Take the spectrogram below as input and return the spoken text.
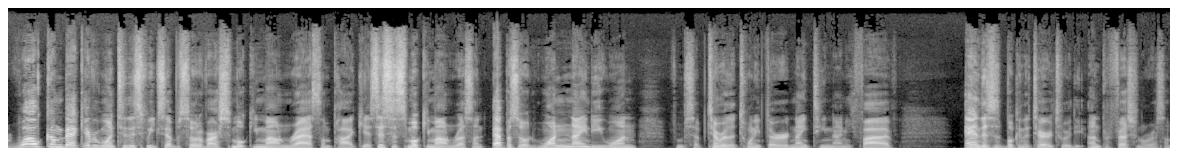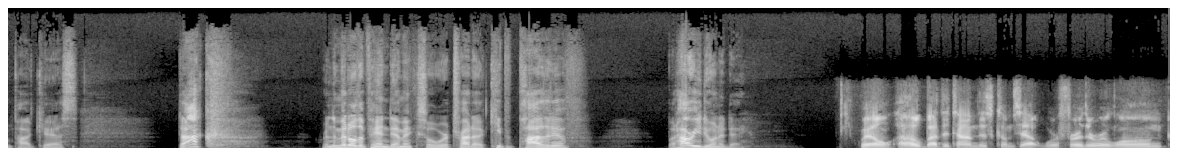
Welcome back, everyone, to this week's episode of our Smoky Mountain Wrestling Podcast. This is Smoky Mountain Wrestling, episode 191 from September the 23rd, 1995. And this is Booking the Territory, the Unprofessional Wrestling Podcast. Doc, we're in the middle of the pandemic, so we're trying to keep it positive. But how are you doing today? Well, I hope by the time this comes out, we're further along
